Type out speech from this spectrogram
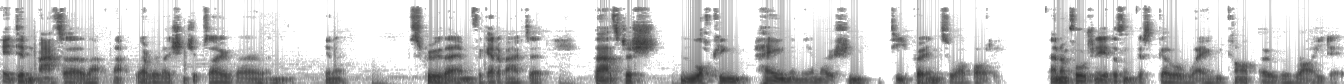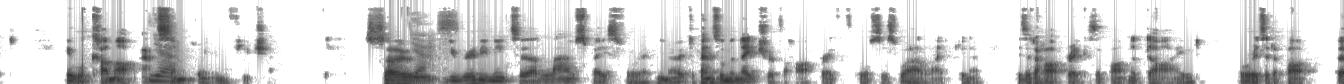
it didn't matter that, that that relationship's over and you know screw them, forget about it, that's just locking pain and the emotion deeper into our body. And unfortunately, it doesn't just go away. We can't override it. It will come up at yeah. some point in the future. So yes. you really need to allow space for it. You know, it depends on the nature of the heartbreak, of course, as well. Like, you know, is it a heartbreak because a partner died, or is it a part uh,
